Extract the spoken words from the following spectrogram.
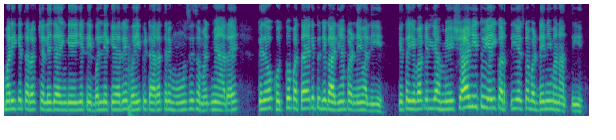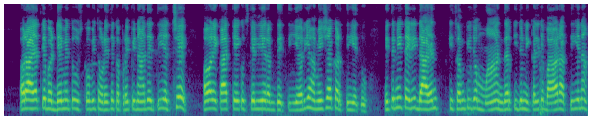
मरी के तरफ़ चले जाएँगे, ये टेबल लेके। अरे भाई, पिटारा तेरे मुँह से समझ में आ रहा है कि देखो, खुद को पता है कि तुझे गालियाँ पड़ने वाली है, कि तयबा के लिए हमेशा ही तू यही करती है, उसका बर्थडे नहीं मनाती है। और आयत के बर्थडे में तो उसको भी थोड़े से कपड़े पहना देती है, अच्छे? और एक आध केक उसके लिए रख देती है और ये हमेशा करती है तू। इतनी तेरी डायन किस्म की जो माँ अंदर की जो निकल के बाहर आती है ना,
